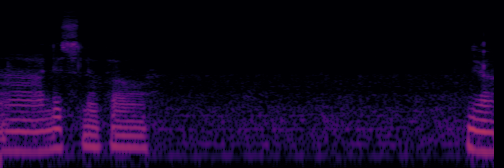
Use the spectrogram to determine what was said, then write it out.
Uh, let's look how yeah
